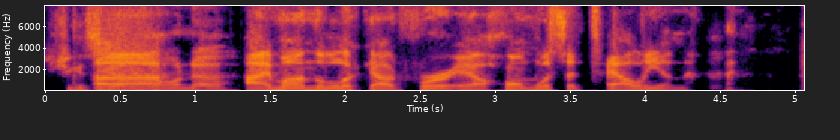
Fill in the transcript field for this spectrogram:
She's got Uh, her own. Uh, I'm on the lookout for a homeless Italian.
